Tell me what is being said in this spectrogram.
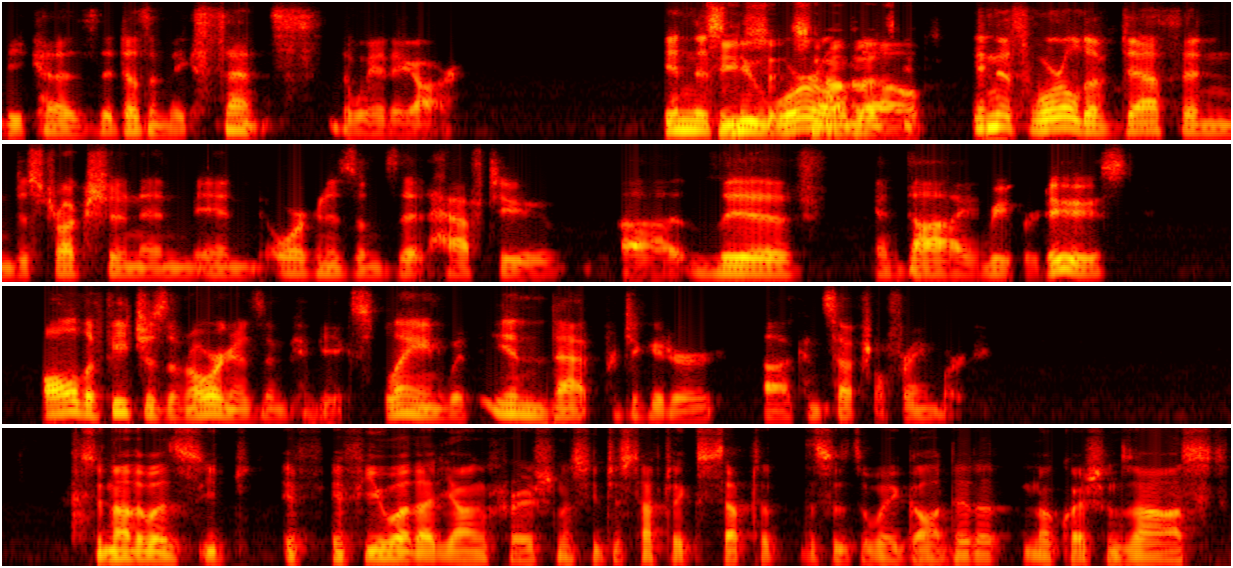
because it doesn't make sense the way they are. In this So you- new so- so world words, though, in this world of death and destruction and, and organisms that have to uh, live and die and reproduce, all the features of an organism can be explained within that particular uh, conceptual framework. So in other words, you, if if you are that young creationist, you just have to accept that this is the way God did it, no questions asked.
